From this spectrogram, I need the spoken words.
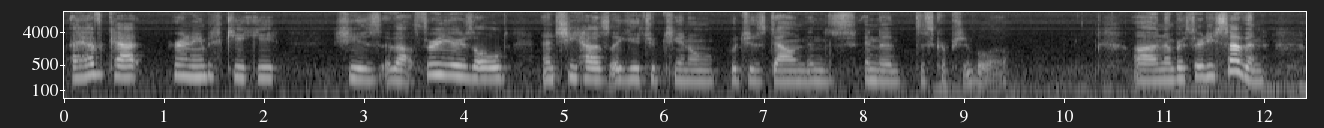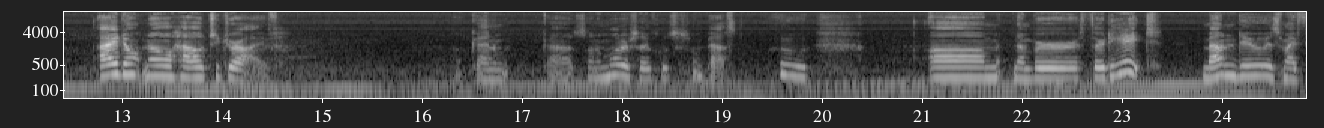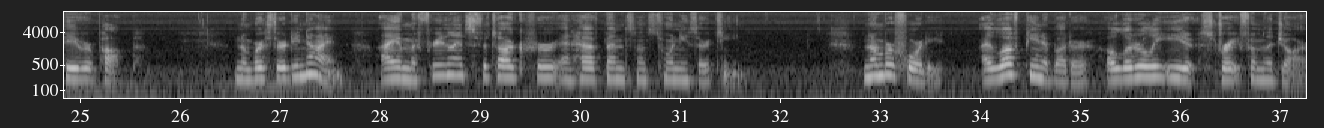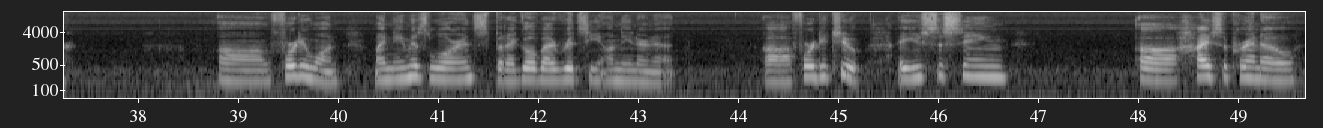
I have a cat. Her name is Kiki. She's about 3 years old and she has a YouTube channel which is down in, in the description below. Uh, number 37. I don't know how to drive. Okay, guys on a motorcycle just went past. Ooh. Um, number 38. Mountain Dew is my favorite pop. Number 39. I am a freelance photographer and have been since 2013. Number 40. I love peanut butter. I'll literally eat it straight from the jar. Um, 41. My name is Lawrence, but I go by Ritzy on the internet. Uh, 42. I used to sing uh, high soprano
